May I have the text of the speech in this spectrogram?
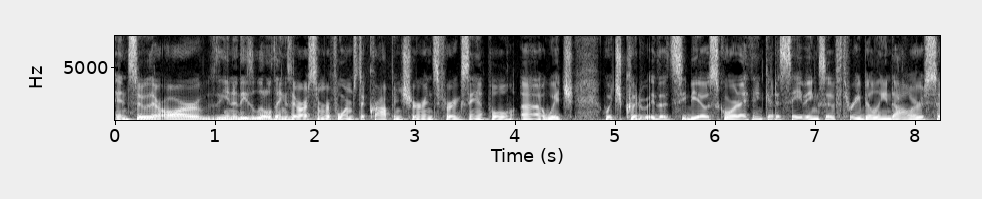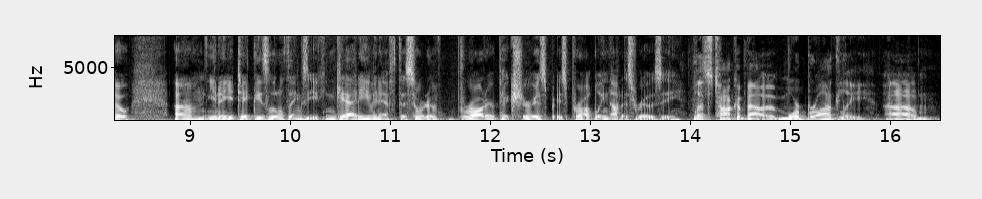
and so there are you know these little things. There are some reforms to crop insurance for example, uh, which which could the CBO scored I think at a savings of three billion dollars. So, um, you know, you take these little things that you can get, even if the sort of broader picture is is probably not as rosy. Let's talk about uh, more broadly. Um,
